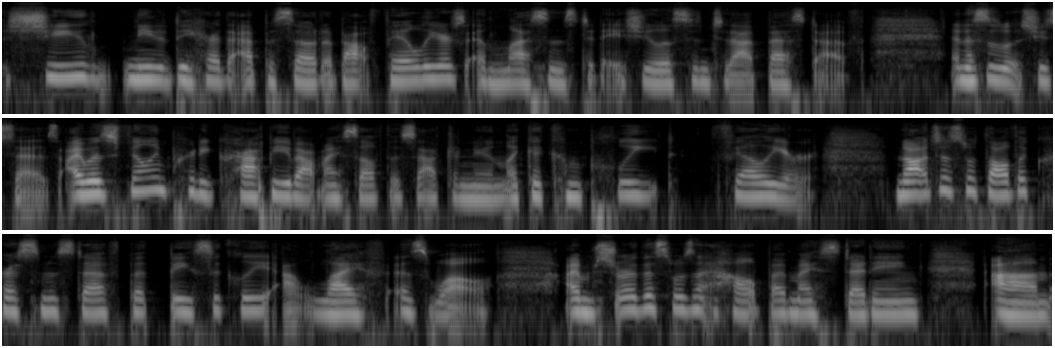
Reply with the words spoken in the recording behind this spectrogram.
she needed to hear the episode about failures and lessons today. She listened to that best of. And this is what she says I was feeling pretty crappy about myself this afternoon, like a complete failure, not just with all the Christmas stuff, but basically at life as well. I'm sure this wasn't helped by my studying um,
